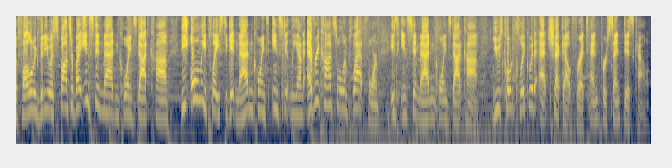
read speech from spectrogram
The following video is sponsored by InstantMaddenCoins.com. The only place to get Madden coins instantly on every console and platform is InstantMaddenCoins.com. Use code KLIQUID at checkout for a 10% discount.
